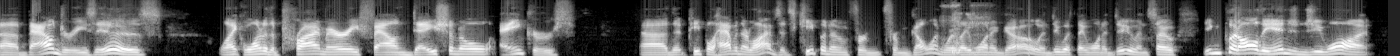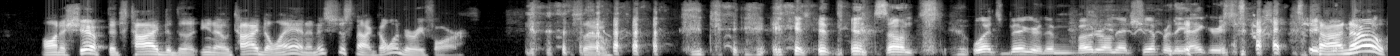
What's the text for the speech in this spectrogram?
uh, boundaries is like one of the primary foundational anchors uh, that people have in their lives that's keeping them from from going where they want to go and do what they want to do. And so you can put all the engines you want on a ship that's tied to the you know tied to land, and it's just not going very far. So it depends on what's bigger, the motor on that ship or the anchor is tied to. I know.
